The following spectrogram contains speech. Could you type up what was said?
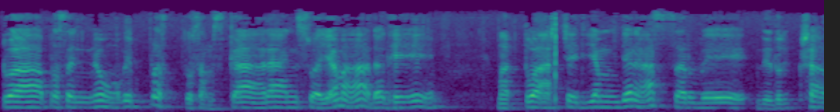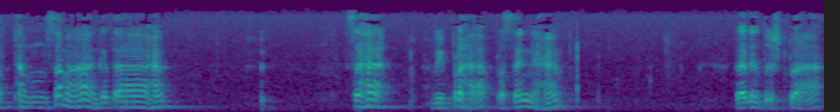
दृष्ट्वा प्रसन्नो विप्रस्तु संस्कारान् स्वयमादधे। मत्वाश्चर्यम् जनाः सर्वे दिदृक्षार्थम् समागताः। सः विप्रः प्रसन्नः। तद् दृष्ट्वा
